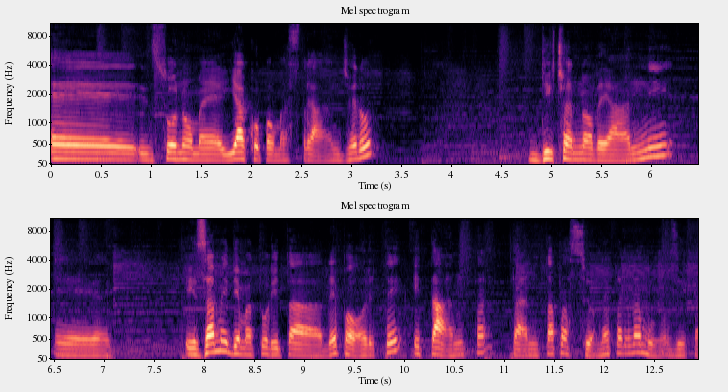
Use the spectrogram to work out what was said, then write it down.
E il suo nome è Jacopo Mastrangelo, 19 anni, eh, esame di maturità alle porte e tanta, tanta passione per la musica.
